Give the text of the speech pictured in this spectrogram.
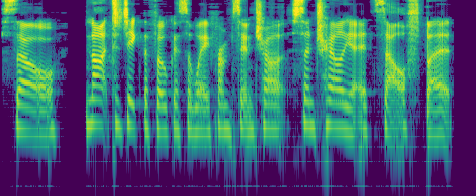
so not to take the focus away from Centra- Centralia itself, but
